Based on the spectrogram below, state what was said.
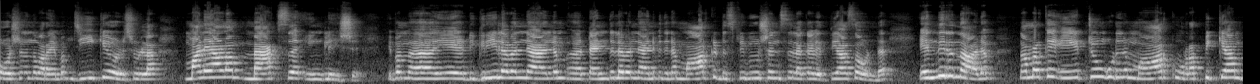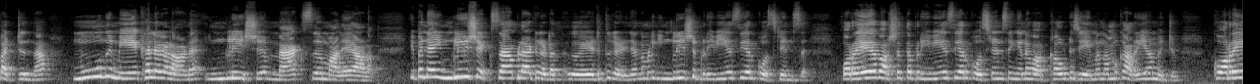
പോർഷൻ എന്ന് പറയുമ്പം ജി കെ ഒഴിച്ചുള്ള മലയാളം മാത്സ് ഇംഗ്ലീഷ് ഇപ്പം ഈ ഡിഗ്രി ലെവലിനായാലും ടെൻത്ത് ലെവലിനായാലും ഇതിന്റെ മാർക്ക് ഡിസ്ട്രിബ്യൂഷൻസിലൊക്കെ വ്യത്യാസമുണ്ട്. എന്നിരുന്നാലും നമ്മൾക്ക് ഏറ്റവും കൂടുതൽ മാർക്ക് ഉറപ്പിക്കാൻ പറ്റുന്ന മൂന്ന് മേഖലകളാണ് ഇംഗ്ലീഷ് മാത്സ് മലയാളം. ഇപ്പം ഞാൻ ഇംഗ്ലീഷ് എക്സാമ്പിളായിട്ട് കിട എടുത്തു കഴിഞ്ഞാൽ നമ്മൾ ഇംഗ്ലീഷ് പ്രീവിയസ് ഇയർ ക്വസ്റ്റ്യൻസ് കുറേ വർഷത്തെ പ്രീവിയസ് ഇയർ ക്വസ്റ്റ്യൻസ് ഇങ്ങനെ വർക്കൗട്ട് ചെയ്യുമ്പോൾ നമുക്ക് അറിയാൻ പറ്റും. കുറേ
